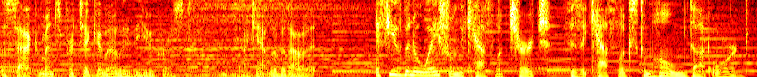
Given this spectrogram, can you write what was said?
the sacraments, particularly the Eucharist. I can't live without it. If you've been away from the Catholic Church, visit CatholicsComeHome.org.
